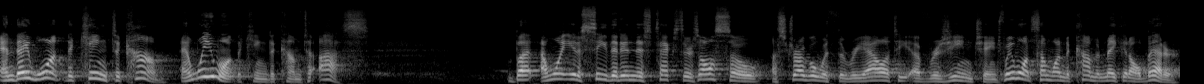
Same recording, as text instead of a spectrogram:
And they want the king to come, and we want the king to come to us. But I want you to see that in this text, there's also a struggle with the reality of regime change. We want someone to come and make it all better.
